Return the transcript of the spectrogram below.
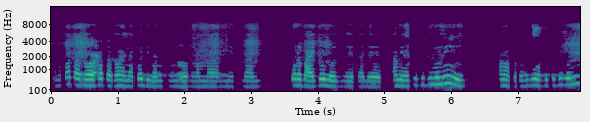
মানে কথা কয় কথা কয় না কয়দিন আমি ফোন ধরলাম না নাই। ওরে ভাই কইলো যে তাহলে আমি আর কিছু দিব নি, আমার কথা বলব ও কিছু দিব নি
